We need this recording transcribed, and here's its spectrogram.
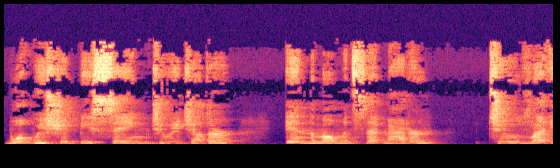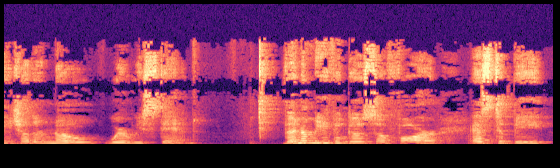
what we should be saying to each other in the moments that matter to let each other know where we stand. Venom even goes so far as to be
